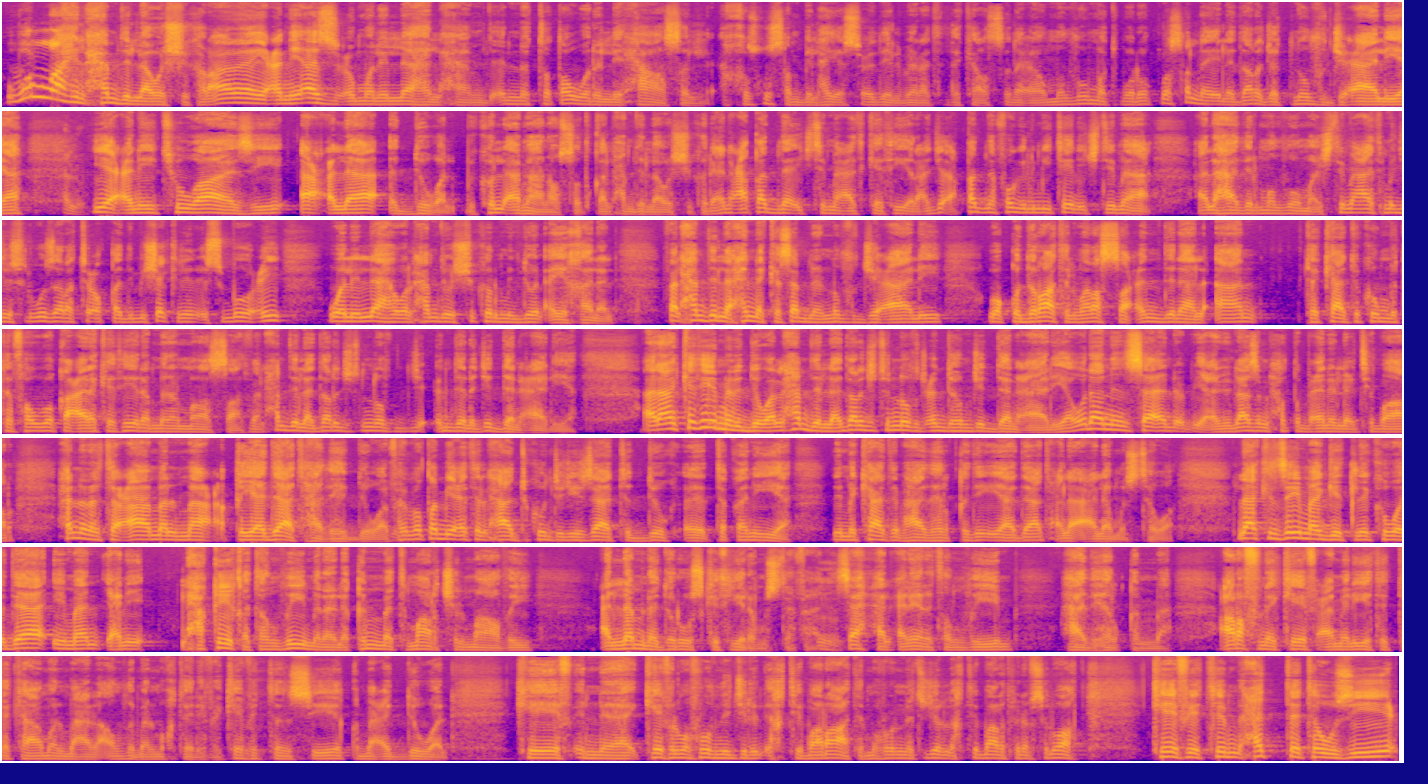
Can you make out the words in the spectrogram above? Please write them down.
والله الحمد لله والشكر. أنا يعني أزعم ولله الحمد أن التطور اللي حاصل خصوصا بالهيئة السعودية للبيانات الذكاء الصناعي ومنظومة بروق وصلنا إلى درجة نضج عالية حلو. يعني توازي أعلى الدول. بكل أمانة وصدق الحمد لله والشكر. يعني عقدنا اجتماعات كثيرة عقدنا فوق ال 200 اجتماع على هذه المنظومة. اجتماعات مجلس الوزراء تعقد بشكل أسبوعي ولله والحمد والشكر من دون أي خلل. فالحمد لله إحنا كسبنا نضج عالي وقدرات المنصة عندنا الآن تكاد تكون متفوقة على كثير من المنصات فالحمد لله درجة النضج عندنا جدا عالية. الآن كثير من الدول الحمد لله درجة النضج عندهم جدا عالية ولا ننسى يعني لازم نحط بعين الاعتبار إحنا نتعامل مع قيادات هذه الدول فبطبيعة الحال تكون تجهيزات التقنية لمكاتب هذه القيادات على أعلى مستوى. لكن زي ما قلت لك هو دائما يعني الحقيقة تنظيمنا لقمة مارتش الماضي علمنا دروس كثيرة مستفادة. سهل علينا تنظيم هذه القمة. عرفنا كيف عملية التكامل مع الأنظمة المختلفة كيف التنسيق مع الدول كيف إن كيف المفروض نجري الاختبارات المفروض أن تجري الاختبارات بنفس الوقت كيف يتم حتى توزيع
